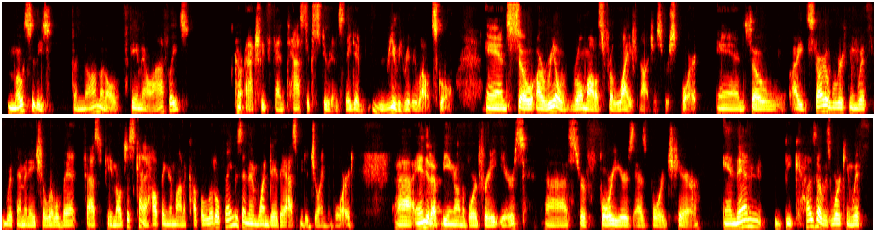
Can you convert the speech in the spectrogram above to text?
most of these phenomenal female athletes are actually fantastic students. They did really, really well at school. And so are real role models for life, not just for sport. And so I started working with with M&H a little bit, Fast Female, just kind of helping them on a couple little things. And then one day they asked me to join the board. Uh, I ended up being on the board for eight years, uh, served four years as board chair. And then because I was working with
